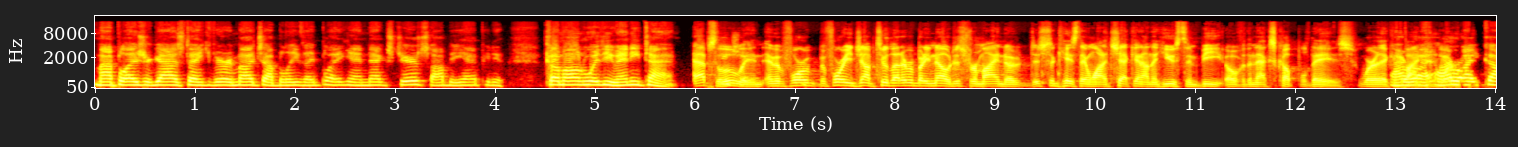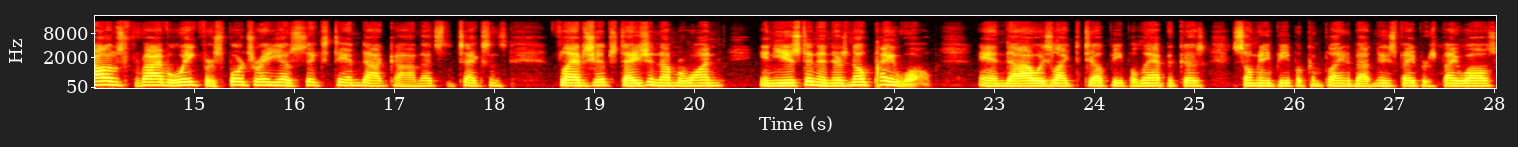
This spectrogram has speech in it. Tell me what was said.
My pleasure, guys. Thank you very much. I believe they play again next year, so I'll be happy to come on with you anytime. Absolutely. And, and, before before you jump to, let everybody know, just remind them, just in case they want to check in on the Houston beat over the next couple days, where they can I find write, I write columns for five a week for sportsradio610.com. That's the Texans flagship station, number one in Houston, and there's no paywall. And I always like to tell people that because so many people complain about newspapers, paywalls.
